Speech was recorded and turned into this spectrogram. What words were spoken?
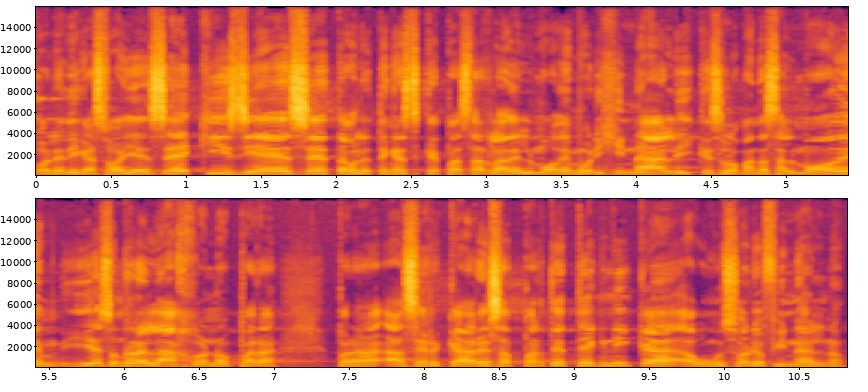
o le digas, oye, es X, Y, Z, o le tengas que pasar la del modem original y que se lo mandas al modem. Y es un relajo, ¿no? Para, para acercar esa parte técnica a un usuario final, ¿no?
